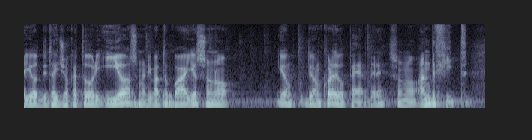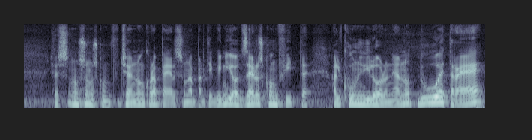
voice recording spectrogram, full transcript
Io ho detto ai giocatori, io sono arrivato qua, io sono, io ancora devo perdere, sono undefeat. Cioè non, sono sconf- cioè non ho ancora perso una partita, quindi io ho zero sconfitte. Alcuni di loro ne hanno due, tre,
